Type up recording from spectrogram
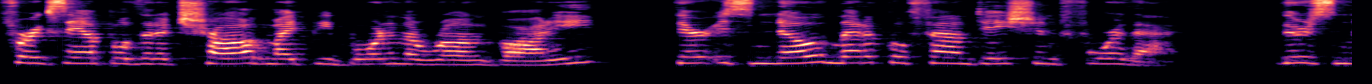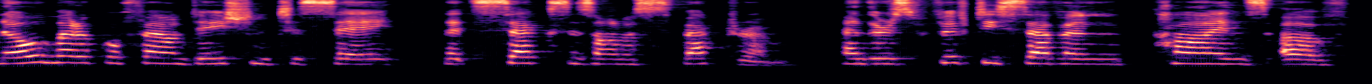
For example, that a child might be born in the wrong body. There is no medical foundation for that. There's no medical foundation to say that sex is on a spectrum and there's 57 kinds of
